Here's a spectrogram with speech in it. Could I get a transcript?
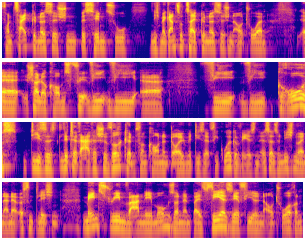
von zeitgenössischen bis hin zu nicht mehr ganz so zeitgenössischen Autoren äh, Sherlock Holmes für wie wie äh, wie, wie groß dieses literarische Wirken von Conan Doyle mit dieser Figur gewesen ist. Also nicht nur in einer öffentlichen Mainstream-Wahrnehmung, sondern bei sehr, sehr vielen Autoren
